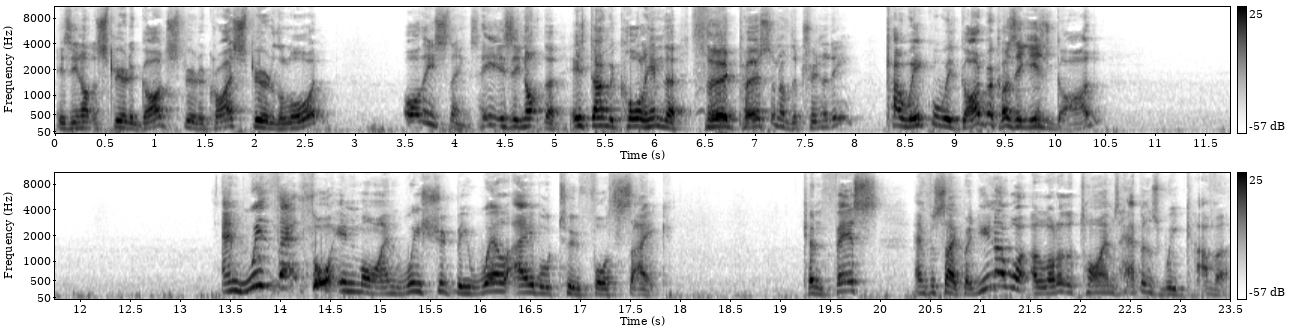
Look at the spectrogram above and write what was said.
Is he not the Spirit of God, Spirit of Christ, Spirit of the Lord? All these things. He, is he not the, is, don't we call him the third person of the Trinity? Co equal with God because He is God. And with that thought in mind, we should be well able to forsake, confess, and forsake. But you know what? A lot of the times happens, we cover.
